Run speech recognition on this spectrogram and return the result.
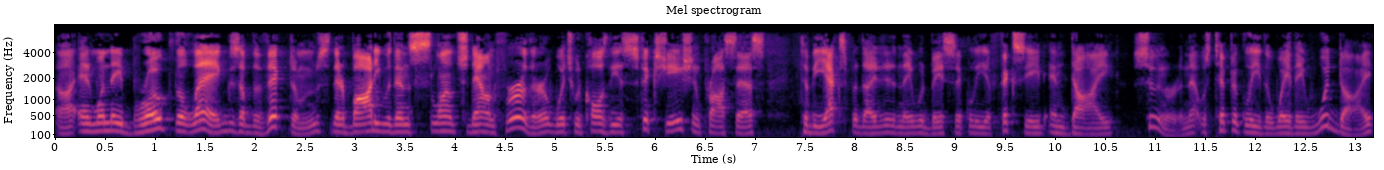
Uh, and when they broke the legs of the victims, their body would then slunch down further, which would cause the asphyxiation process to be expedited, and they would basically asphyxiate and die sooner. And that was typically the way they would die,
